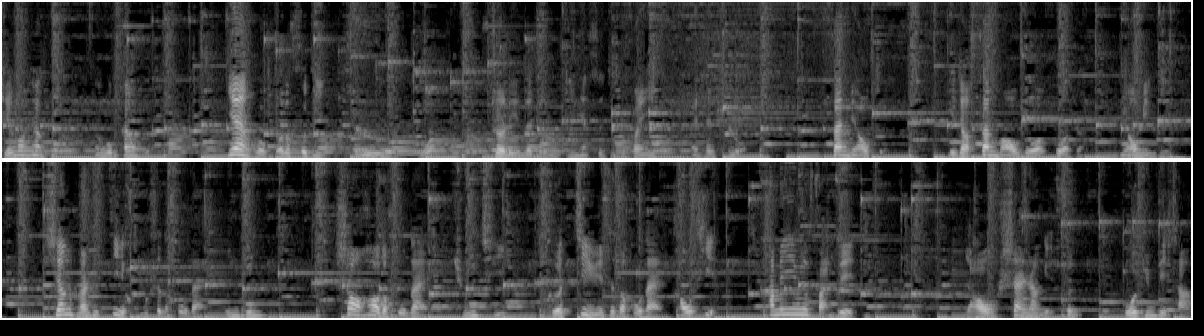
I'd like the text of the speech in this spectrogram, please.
形状像狗，能够喷火。焰火国的腹地是裸国，这里的人一年四季不穿衣服，全身赤裸。三苗国。也叫三毛国或者苗民国，相传是帝弘氏的后代浑敦、少昊的后代穷奇和缙云氏的后代饕餮。他们因为反对尧禅让给舜，国君被杀，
